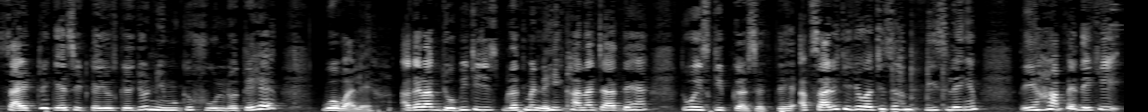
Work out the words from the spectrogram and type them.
साइट्रिक एसिड का यूज़ करिए जो नींबू के फूल होते हैं, वो वाले। अगर आप जो भी चीज़ इस व्रत में नहीं खाना चाहते हैं तो वो स्किप कर सकते हैं। अब सारी चीज़ों को अच्छे से हम पीस लेंगे। तो यहाँ पे देखिए,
